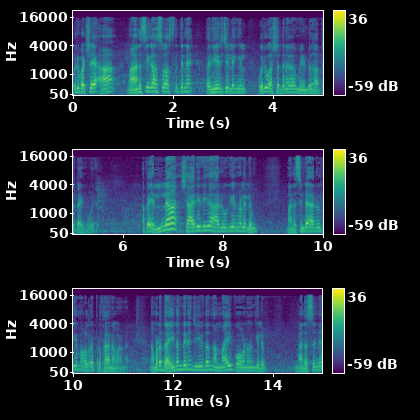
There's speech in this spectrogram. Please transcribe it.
ഒരു പക്ഷേ ആ മാനസികാസ്വാസ്ഥ്യത്തിനെ പരിഹരിച്ചില്ലെങ്കിൽ ഒരു വർഷത്തിനകം വീണ്ടും ഹാർട്ട് അറ്റാക്ക് വരും. അപ്പോൾ എല്ലാ ശാരീരിക ആരോഗ്യങ്ങളിലും മനസ്സിന്റെ ആരോഗ്യം വളരെ പ്രധാനമാണ്. നമ്മുടെ ദൈനംദിന ജീവിതം നന്നായി പോകണമെങ്കിലും മനസ്സിന്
